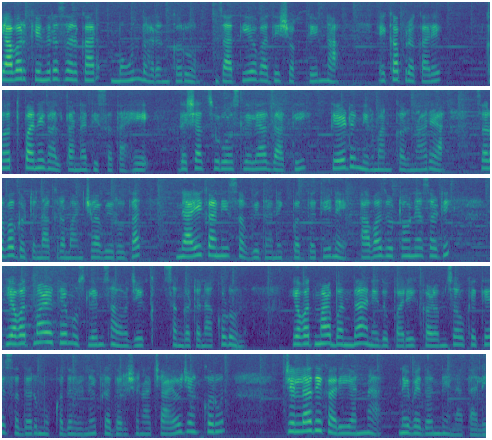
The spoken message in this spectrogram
यावर केंद्र सरकार मौन धारण करून जातीयवादी शक्तींना एका प्रकारे खत पाणी घालताना दिसत आहे. देशात सुरू असलेल्या जाती तेढ निर्माण करणाऱ्या सर्व घटनाक्रमांच्या विरोधात न्यायिक आणि संविधानिक पद्धतीने आवाज उठवण्यासाठी यवतमाळ येथे मुस्लिम सामाजिक संघटनाकडून यवतमाळ बंद आणि दुपारी कळम चौक येथे सदर मुखधरणे प्रदर्शनाचे आयोजन करून जिल्हाधिकारी यांना निवेदन देण्यात आले.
